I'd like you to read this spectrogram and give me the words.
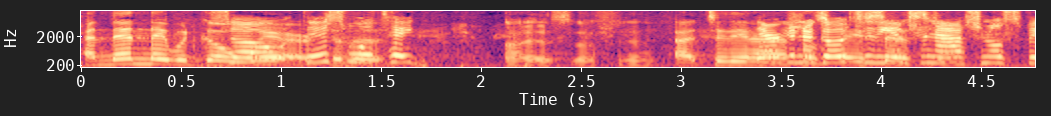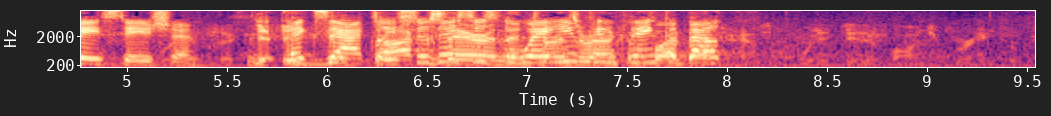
And then they would go so where? this To will the- take. ISS, yeah. uh, to the They're going to go Space to the System? International Space Station. Yeah, it- it exactly. docks so this is the way you can think about. back? What it did at launch, burning propellant.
